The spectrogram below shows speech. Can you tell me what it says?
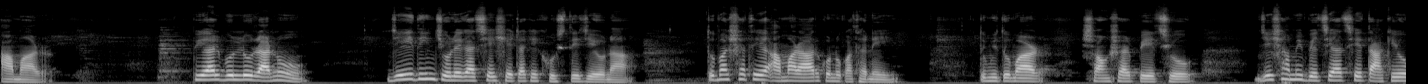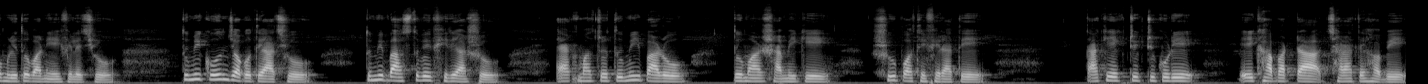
আমার। পিয়াল বলল, রানু, যেই দিন চলে গেছে সেটাকে খুঁজতে যেও না। তোমার সাথে আমার আর কোনো কথা নেই। তুমি তোমার সংসার পেয়েছ। যে স্বামী বেঁচে আছে তাকেও মৃত বানিয়ে ফেলেছ। তুমি কোন জগতে আছো? তুমি বাস্তবে ফিরে আসো। একমাত্র তুমিই পারো তোমার স্বামীকে সুপথে ফেরাতে। তাকে একটু একটু করে এই খাবারটা ছাড়াতে হবে।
